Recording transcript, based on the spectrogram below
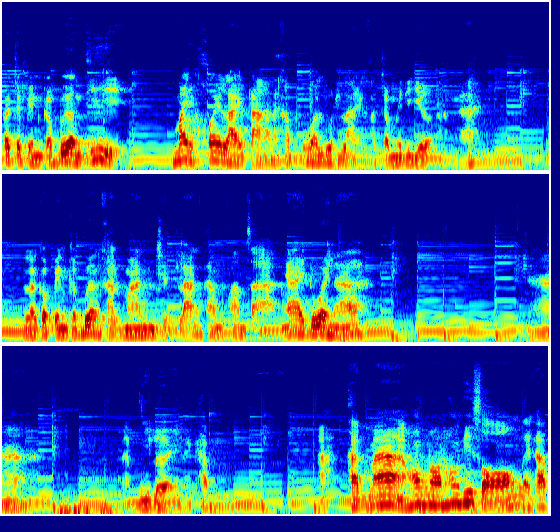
ก็จะเป็นกระเบื้องที่ไม่ค่อยลายตานะครับ เพราะว่าลวดลายเขาจะไม่ได้เยอะนะ แล้วก็เป็นกระเบื้องขัดมันเช็ดล้างทำความสะอาดง่ายด้วยนะแบบนี้เลยนะครับอะถัดมาห้องนอนห้องที่สองนะครับ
